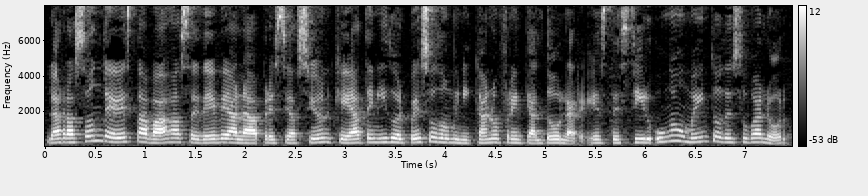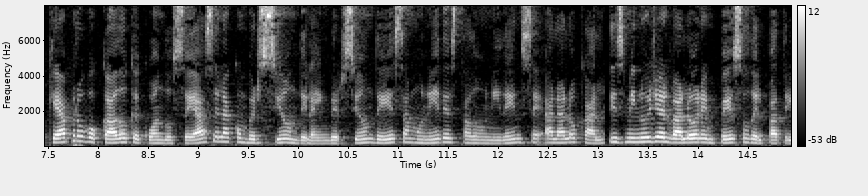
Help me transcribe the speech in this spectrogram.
La razón de esta baja se debe a la apreciación que ha tenido el peso dominicano frente al dólar, es decir, un aumento de su valor que ha provocado que cuando se hace la conversión de la inversión de esa moneda estadounidense a la local, disminuya el valor en peso del patrimonio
